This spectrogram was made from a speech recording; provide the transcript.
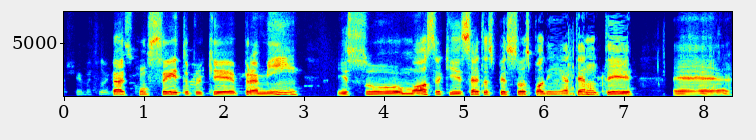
Achei muito legal esse conceito, porque para mim isso mostra que certas pessoas podem até não ter é,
